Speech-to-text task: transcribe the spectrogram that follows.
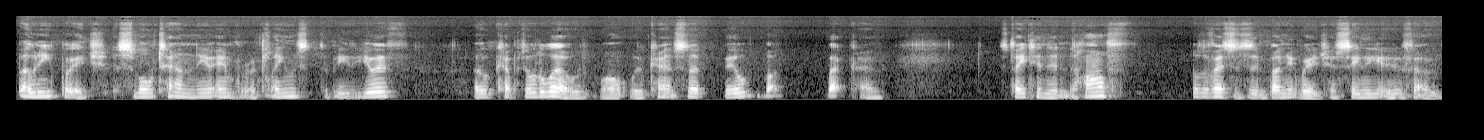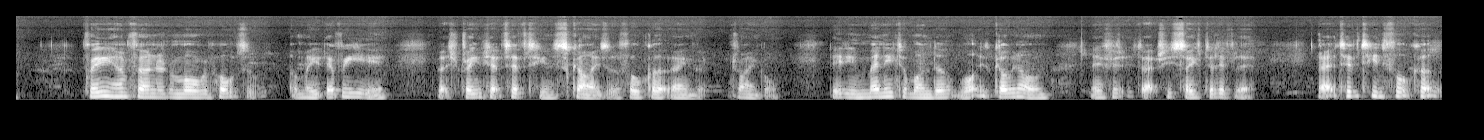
Bonnybridge, a small town near Edinburgh, claims to be the UFO capital of the world, while with Councillor Bill Buchan stating that half of the residents in Bonnybridge have seen a UFO. Three hundred or more reports are made every year about strange activity in the skies of the Falkirk Triangle, leading many to wonder what is going on and if it's actually safe to live there. The activity in the Falkirk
